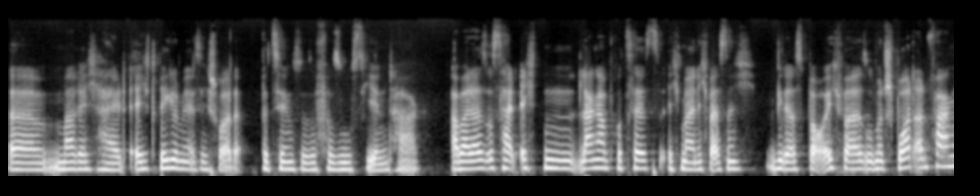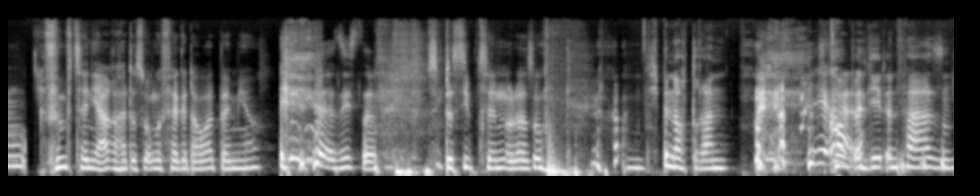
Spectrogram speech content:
äh, mache ich halt echt regelmäßig Sport, beziehungsweise versuche es jeden Tag. Aber das ist halt echt ein langer Prozess. Ich meine, ich weiß nicht, wie das bei euch war, so mit Sport anfangen. 15 Jahre hat es so ungefähr gedauert bei mir. Siehst du. Bis 17 oder so. Ich bin noch dran. ja. Kommt und geht in Phasen.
